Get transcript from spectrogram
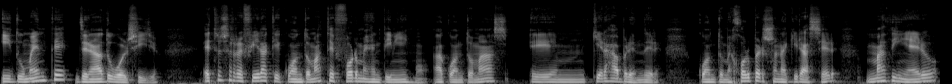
y tu mente llenará tu bolsillo. Esto se refiere a que cuanto más te formes en ti mismo, a cuanto más em, quieras aprender, cuanto mejor persona quieras ser, más dinero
